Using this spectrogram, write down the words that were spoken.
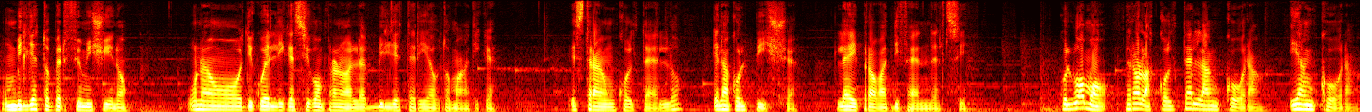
un biglietto per Fiumicino, uno di quelli che si comprano alle biglietterie automatiche. Estrae un coltello e la colpisce. Lei prova a difendersi. Quell'uomo però la coltella ancora e ancora,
